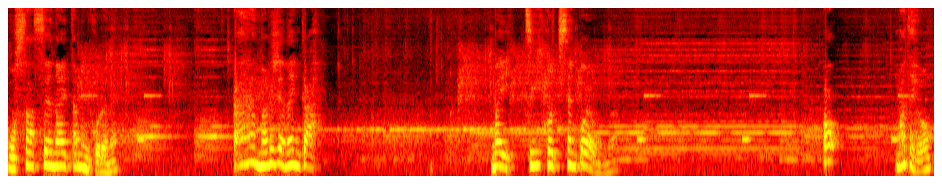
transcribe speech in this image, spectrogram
押させないためにこれね。ああ丸じゃないんか。まあいい。次こっち先行やもんな。あ待てよ。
